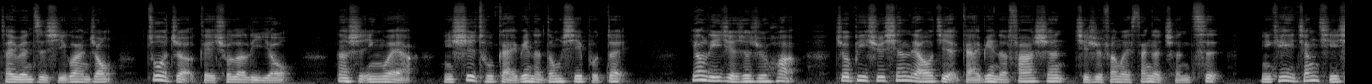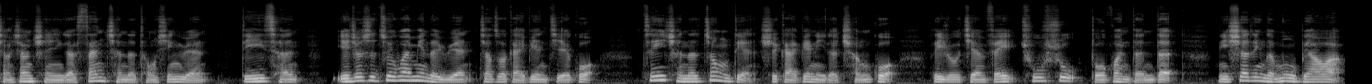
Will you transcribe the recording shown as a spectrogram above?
在原子习惯中，作者给出了理由，那是因为啊。你试图改变的东西不对，要理解这句话，就必须先了解改变的发生其实分为三个层次。你可以将其想象成一个三层的同心圆，第一层，也就是最外面的圆，叫做改变结果。这一层的重点是改变你的成果，例如减肥、出书、夺冠等等。你设定的目标啊，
